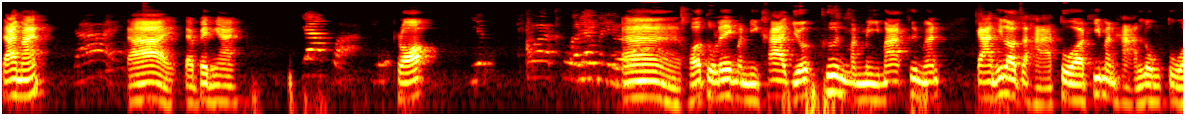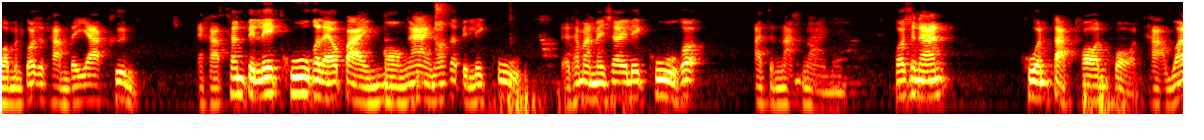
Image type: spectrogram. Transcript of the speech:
ได้ไหมได้ได้แต่เป็นไง ยากกว่าเยอะเพราะเยอะเพราะว่าตัวเลขมันเยอะอ่าเพราะตัวเลขมันมีค่าเยอะขึ้นมันมีมากขึ้นเพราะฉะนั้นการที่เราจะหาตัวที่มันหารลงตัวมันก็จะทำได้ยากขึ้น นะครับท่านเป็นเลขคู่ก็แล้วไปมองง่ายเนาะถ้าเป็นเลขคู่ แต่ถ้ามันไม่ใช่เลขคู่ก็อาจจะหนักหน่อยนึงเพราะฉะนั้นควรตัดทอนก่อนถามว่า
